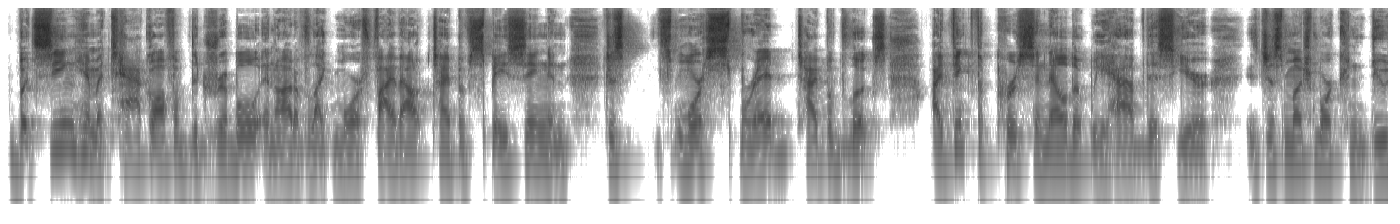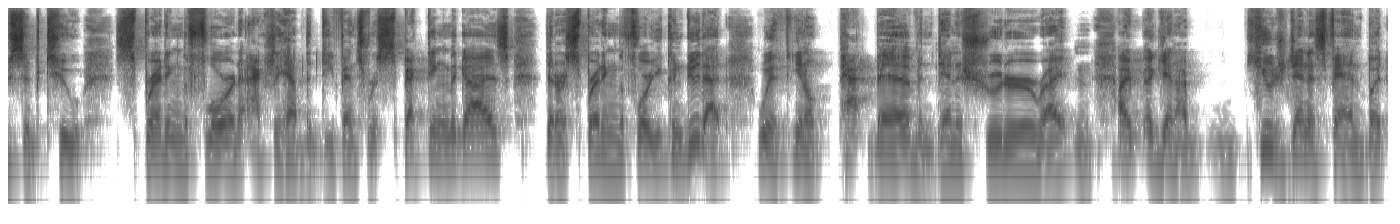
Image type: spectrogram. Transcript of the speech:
but seeing him attack off of the dribble and out of like more five out type of spacing and just more spread type of looks, I think the personnel that we have this year is just much more conducive to spreading the floor and actually have the defense respecting the guys that are spreading the floor. You can do that with, you know, Pat Bev and Dennis Schroeder, right? And I, again, I'm a huge Dennis fan, but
